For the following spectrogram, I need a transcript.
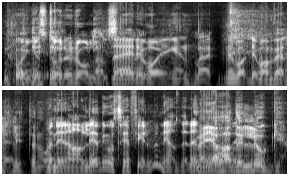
det var ingen större roll alltså. Nej, det var ingen. Nej. Det, var, det var en väldigt liten roll. Men Men, det är en anledning att se filmen igen, den är inte jag hade dålig. lugg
